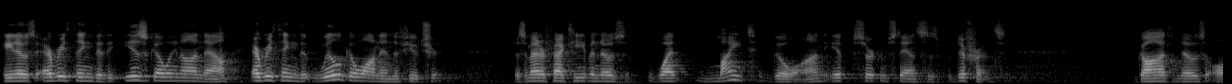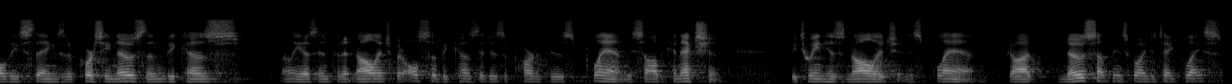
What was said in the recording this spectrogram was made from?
He knows everything that is going on now, everything that will go on in the future. As a matter of fact, he even knows what might go on if circumstances were different. God knows all these things, and of course, he knows them because, well, he has infinite knowledge, but also because it is a part of his plan. We saw the connection between his knowledge and his plan. God knows something's going to take place.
